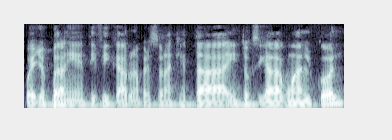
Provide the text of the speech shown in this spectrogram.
pues, ellos puedan identificar una persona que está intoxicada con alcohol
